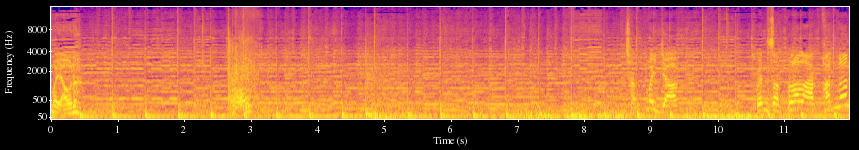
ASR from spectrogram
ไม่เอานะฉันไม่อยาก เป็นสัตว์ประหลาดพันนั้น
